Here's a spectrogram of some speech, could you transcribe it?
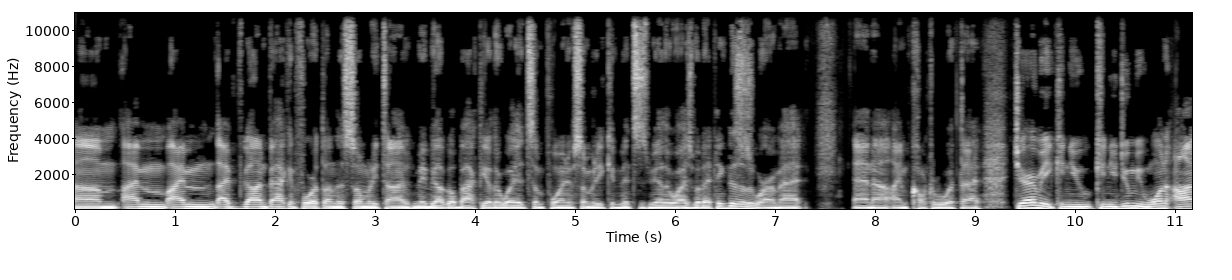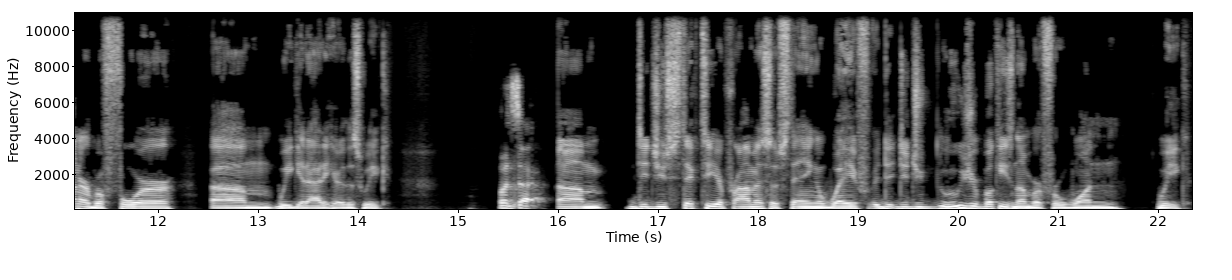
um, I'm I'm I've gone back and forth on this so many times. Maybe I'll go back the other way at some point if somebody convinces me otherwise but I think this is where I'm at. And uh, I'm comfortable with that. Jeremy can you can you do me one honor before um, we get out of here this week? What's that? Um, did you stick to your promise of staying away? For, did, did you lose your bookies number for one week?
